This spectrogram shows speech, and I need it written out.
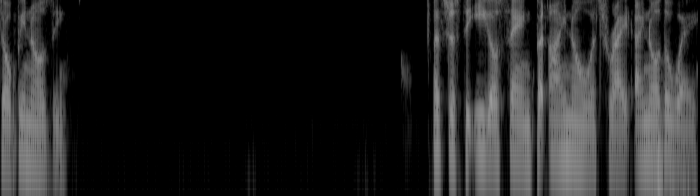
Don't be nosy. That's just the ego saying, but I know what's right. I know the way.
